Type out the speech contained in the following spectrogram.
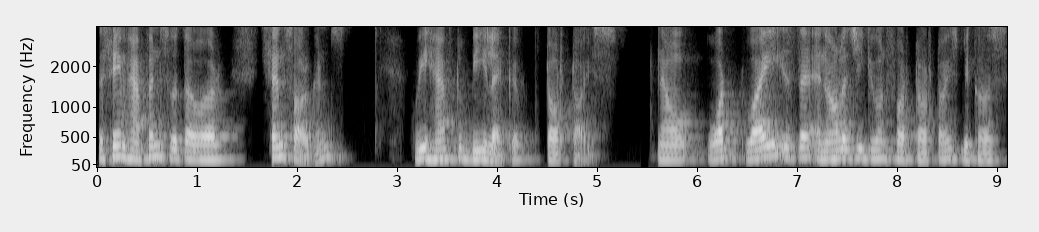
The same happens with our sense organs. We have to be like a tortoise. Now, what? Why is the analogy given for tortoise? Because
